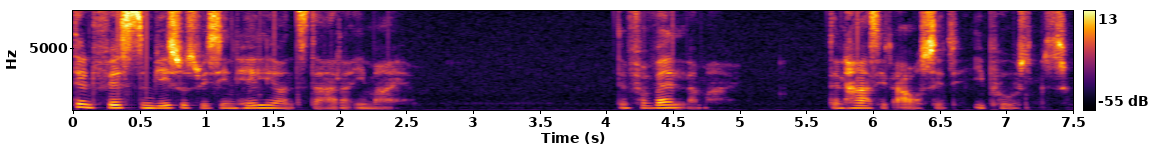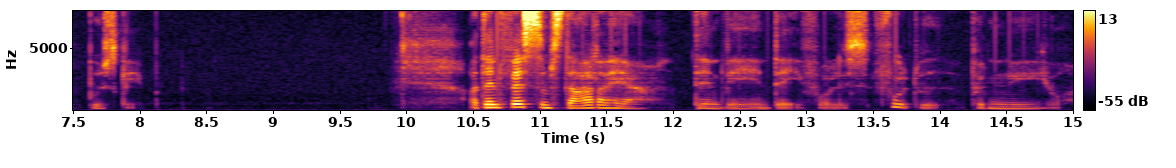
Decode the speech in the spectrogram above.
Den fest, som Jesus ved sin helligånd starter i mig. Den forvandler mig. Den har sit afsæt i påskens budskab. Og den fest, som starter her, den vil en dag foldes fuldt ud på den nye jord.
